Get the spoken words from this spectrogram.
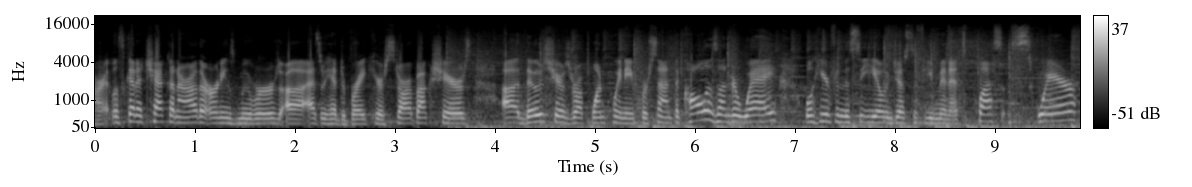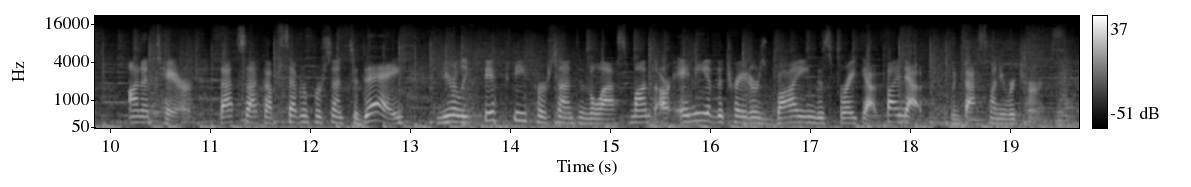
All right, let's get a check on our other earnings movers uh, as we head to break here. Starbucks shares, uh, those shares are up 1.8%. The call is underway. We'll hear from the CEO in just a few minutes. Plus, Square on a tear. That stock up 7% today, nearly 50% in the last month. Are any of the traders buying this breakout? Find out when Fast Money returns.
